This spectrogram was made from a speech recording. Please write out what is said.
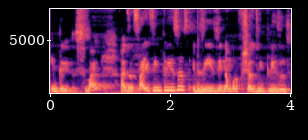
increases. Why? As the size increases it is easy number of shells increases.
